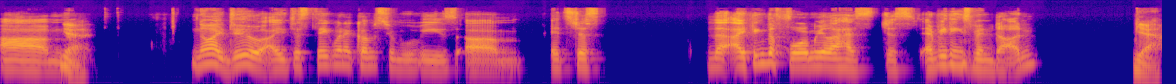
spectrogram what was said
Um Yeah. No, I do. I just think when it comes to movies, um, it's just the I think the formula has just everything's been done. Yeah.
